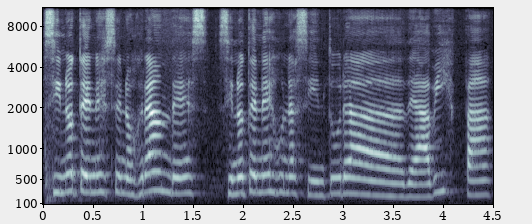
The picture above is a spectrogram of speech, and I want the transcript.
si no tenés senos grandes, si no tenés una cintura de avispa,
